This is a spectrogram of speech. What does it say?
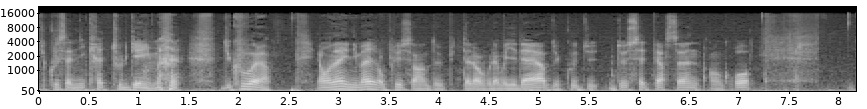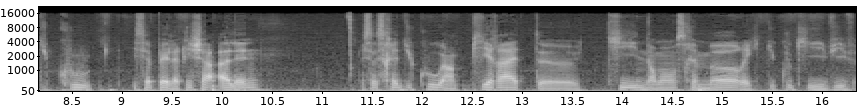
Du coup ça niquerait tout le game. du coup voilà. Et on a une image en plus, hein, depuis tout à l'heure vous la voyez derrière, du coup de cette personne en gros. Du coup il s'appelle Richard Allen. Et ça serait du coup un pirate euh, qui normalement serait mort et du coup qui, vive,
